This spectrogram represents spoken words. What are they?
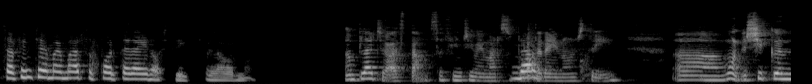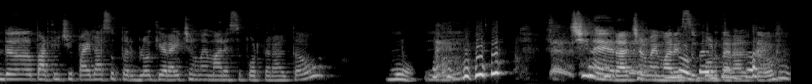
să fim cei mai mari suporteri ai noștri, până la urmă. Îmi place asta, să fim cei mai mari suporteri da. ai noștri. Uh, bun, și când participai la Superblog, erai cel mai mare suporter al tău? Nu. nu? Cine era cel mai mare nu, suporter al tău?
